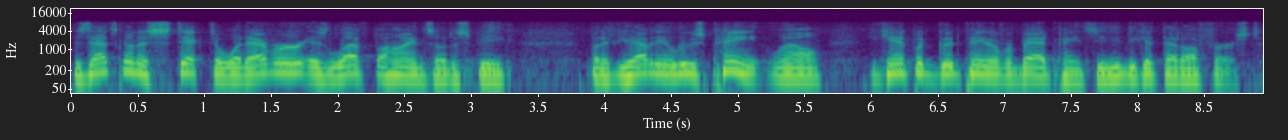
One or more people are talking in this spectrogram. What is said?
is that's going to stick to whatever is left behind, so to speak. But if you have any loose paint, well, you can't put good paint over bad paint, so you need to get that off first.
